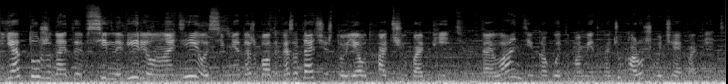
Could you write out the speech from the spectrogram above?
я тоже на это сильно верила, надеялась, и у меня даже была такая задача, что я вот хочу попить в Таиланде в какой-то момент, хочу хорошего чая попить.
